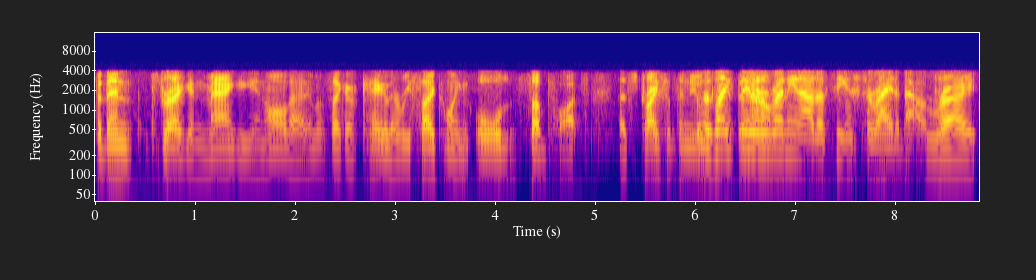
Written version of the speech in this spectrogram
But then Dragon, Maggie, and all that, it was like, okay, they're recycling old subplots. Let's try something new. It was like they were out. running out of things to write about. Right.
